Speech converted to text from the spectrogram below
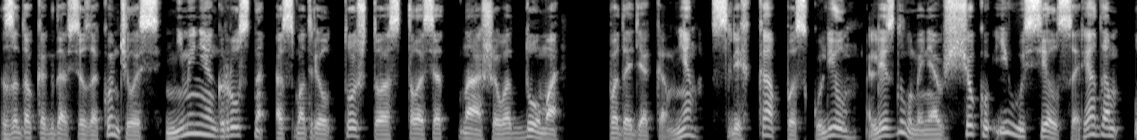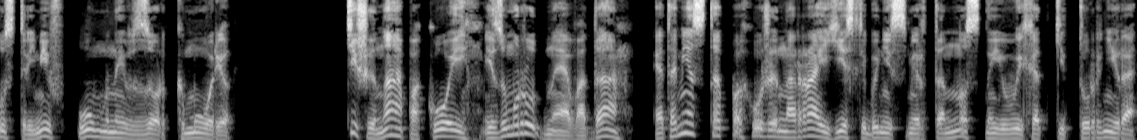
Зато когда все закончилось, не менее грустно осмотрел то, что осталось от нашего дома. Подойдя ко мне, слегка поскулил, лизнул меня в щеку и уселся рядом, устремив умный взор к морю. Тишина, покой, изумрудная вода. Это место похоже на рай, если бы не смертоносные выходки турнира.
